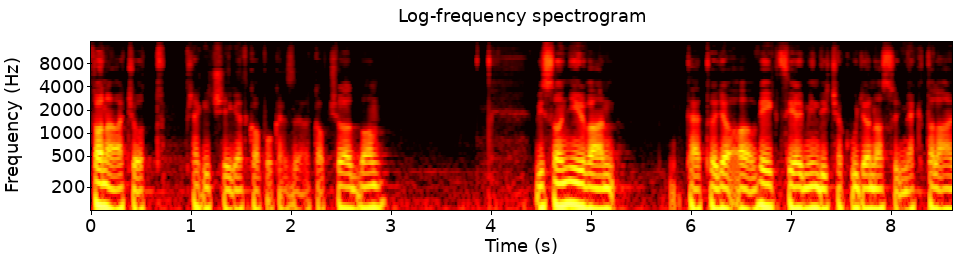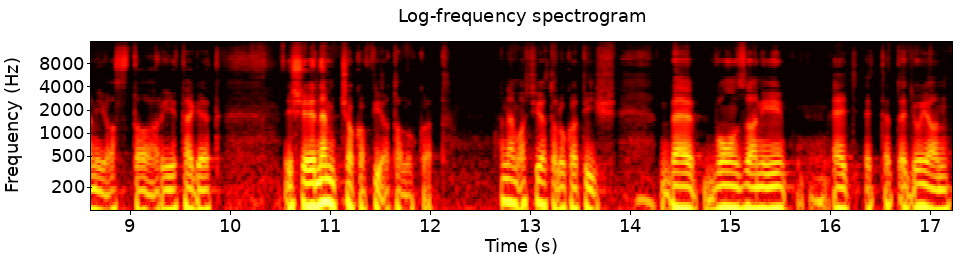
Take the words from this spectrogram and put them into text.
tanácsot segítséget kapok ezzel kapcsolatban. Viszont nyilván, tehát hogy a, a végcél mindig csak ugyanaz, hogy megtalálni azt a réteget, és nem csak a fiatalokat, hanem a fiatalokat is bevonzani egy, egy, tehát egy olyan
